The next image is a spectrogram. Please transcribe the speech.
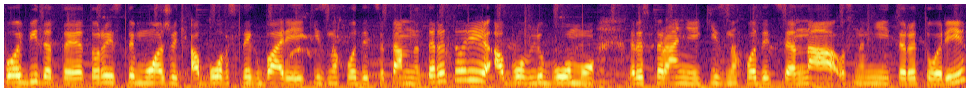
Пообідати туристи можуть або в снек-барі, який знаходиться там на території, або в будь-якому ресторані, який знаходиться на основній території.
